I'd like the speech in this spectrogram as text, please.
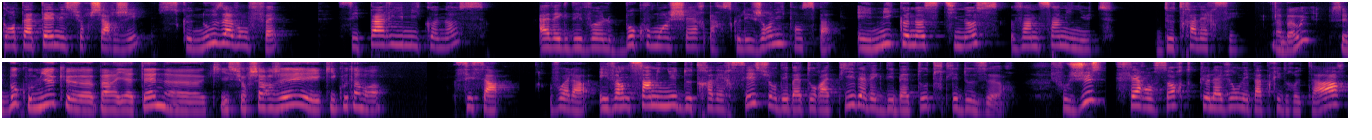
quand Athènes est surchargée, ce que nous avons fait, c'est Paris-Mykonos, avec des vols beaucoup moins chers parce que les gens n'y pensent pas. Et Mykonos-Tinos, 25 minutes de traversée. Ah bah oui, c'est beaucoup mieux que Paris-Athènes euh, qui est surchargé et qui coûte un bras. C'est ça. Voilà. Et 25 minutes de traversée sur des bateaux rapides avec des bateaux toutes les deux heures. Il faut juste faire en sorte que l'avion n'ait pas pris de retard.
